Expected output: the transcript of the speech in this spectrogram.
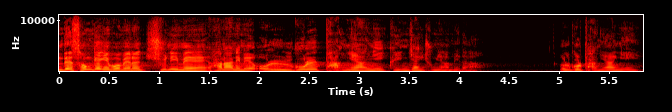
근데 성경에 보면은 주님의 하나님의 얼굴 방향이 굉장히 중요합니다. 얼굴 방향이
